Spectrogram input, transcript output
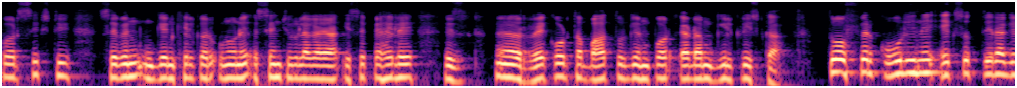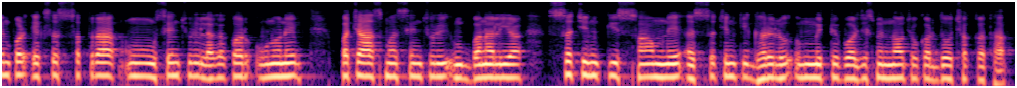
पर 67 गेंद खेलकर उन्होंने सेंचुरी लगाया। इससे पहले इस रिकॉर्ड था बहत्तर गेंद पर एडम गिलक्रिस्ट का। तो फिर कोहली ने 113 गेंद पर 117 सेंचुरी लगाकर उन्होंने पचासवा सेंचुरी बना लिया। सचिन की सामने सचिन की घरेलू मिट्टी पर, जिसमें नौ चौकर, दो छक्का था।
